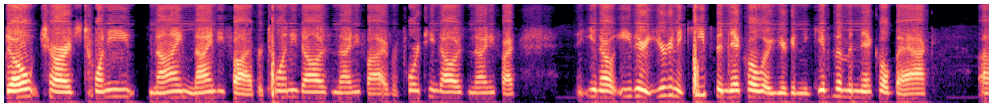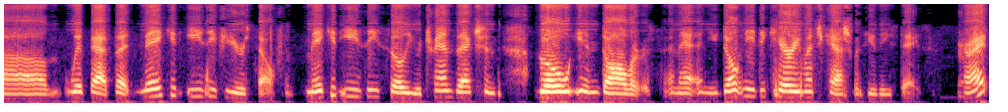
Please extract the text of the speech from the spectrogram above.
don't charge $29.95 or twenty dollars and ninety five or fourteen dollars and ninety five. You know, either you're going to keep the nickel or you're going to give them a nickel back um, with that. But make it easy for yourself. Make it easy so your transactions go in dollars, and that, and you don't need to carry much cash with you these days. All right?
